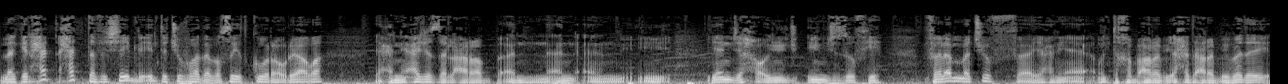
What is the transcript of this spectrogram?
لكن حتى حتى في الشيء اللي أنت تشوفه هذا بسيط كورة ورياضة يعني عجز العرب ان ان أن ينجحوا وينجزوا فيه. فلما تشوف يعني منتخب عربي أحد عربي بدأ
